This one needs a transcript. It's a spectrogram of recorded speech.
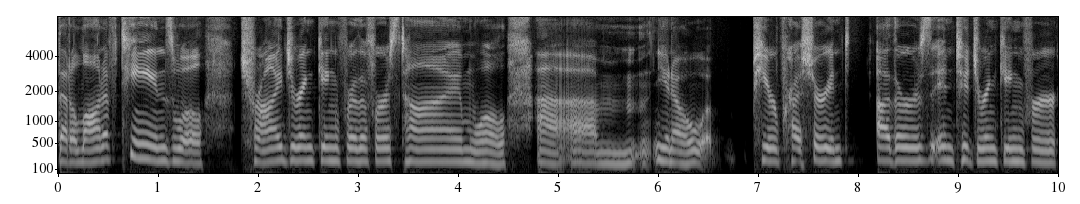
that a lot of teens will try drinking for the first time, will, uh, um, you know, peer pressure into others into drinking for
